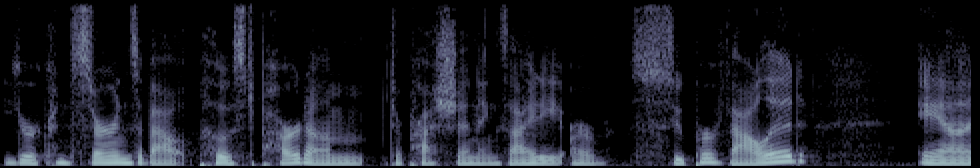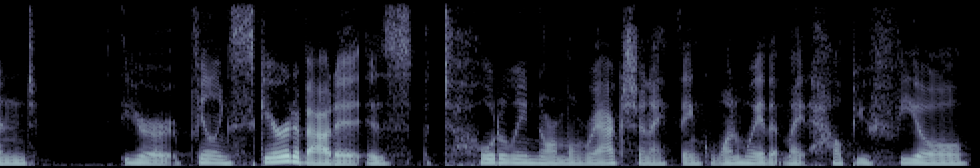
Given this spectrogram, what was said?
your concerns about postpartum depression, anxiety are super valid. And you're feeling scared about it is a totally normal reaction. I think one way that might help you feel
